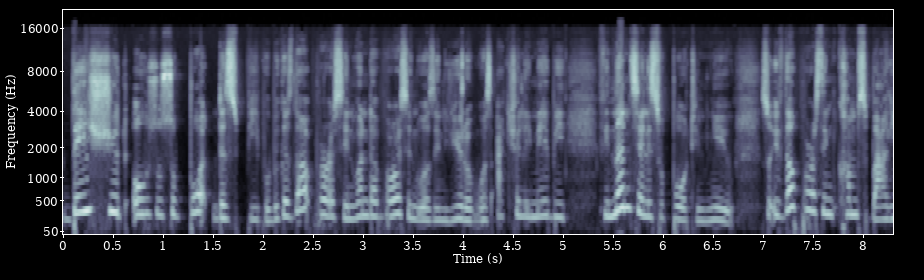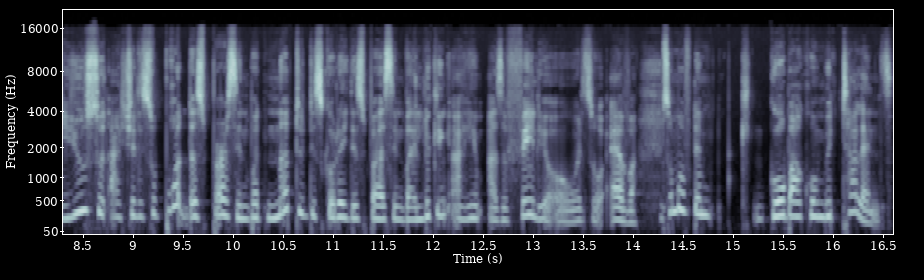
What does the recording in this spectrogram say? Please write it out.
They should also support these people because that person, when that person was in Europe, was actually maybe financially supporting you. So if that person comes back, you should actually support this person, but not to discourage this person by looking at him as a failure or whatsoever. Some of them go back home with talents.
